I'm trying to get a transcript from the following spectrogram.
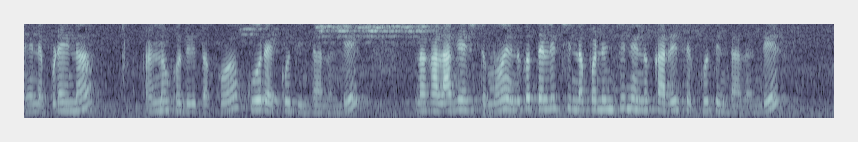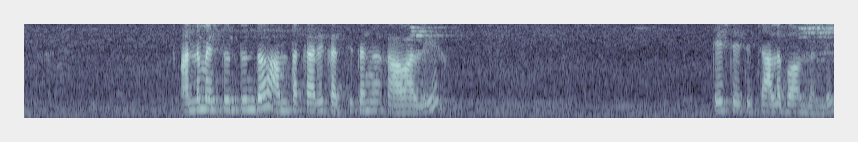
నేను ఎప్పుడైనా అన్నం కొద్దిగా తక్కువ కూర ఎక్కువ తింటానండి. నాకు అలాగే ఇష్టము. ఎందుకో తెలియదు చిన్నప్పటి నుంచి నేను కర్రీస్ ఎక్కువ తింటానండి. అన్నం ఎంత ఉంటుందో అంత కర్రీ ఖచ్చితంగా కావాలి. టేస్ట్ అయితే చాలా బాగుందండి.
